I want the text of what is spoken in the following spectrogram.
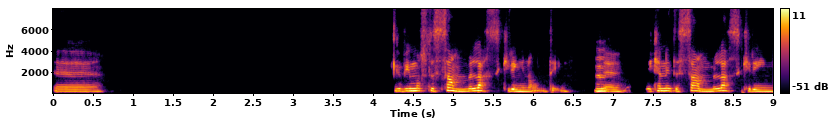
eh, vi måste samlas kring någonting. Mm. Eh, vi kan inte samlas kring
